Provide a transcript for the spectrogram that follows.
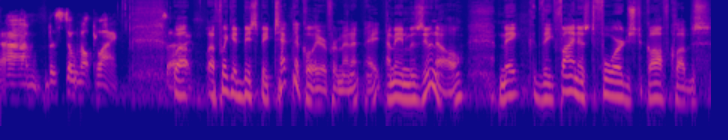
um, but still not playing. So. Well, if we could be speak technical here for a minute, I mean Mizuno make the finest forged golf clubs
